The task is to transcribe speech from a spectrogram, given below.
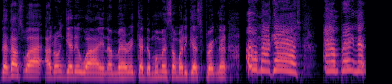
That, that's why I don't get it why in America, the moment somebody gets pregnant, oh my gosh, I'm pregnant.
